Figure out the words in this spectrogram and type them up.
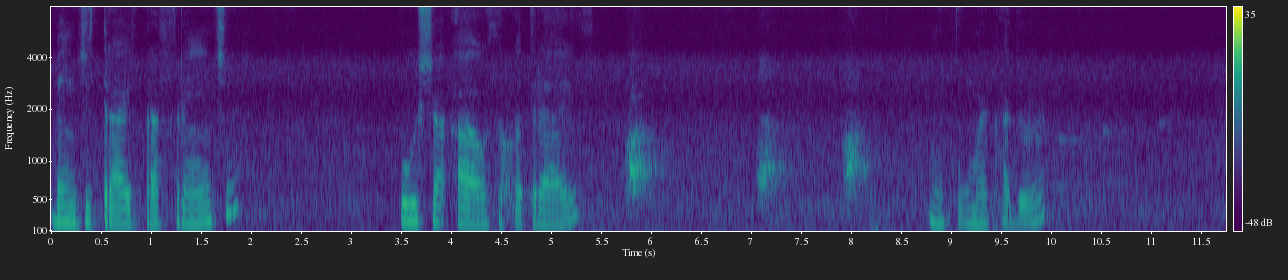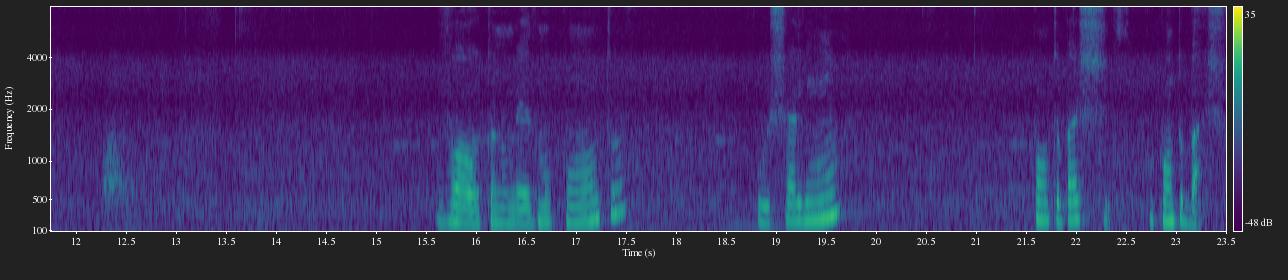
vem de trás para frente, puxa a alça para trás, um com o marcador. volto no mesmo ponto, puxo a linha, ponto baixo, ponto baixo.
